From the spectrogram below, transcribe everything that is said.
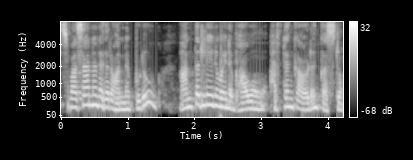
శ్మశాన నగరం అన్నప్పుడు అంతర్లీనమైన భావం అర్థం కావడం కష్టం.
